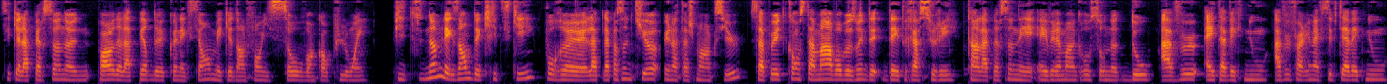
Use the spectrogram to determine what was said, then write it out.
C'est que la personne a une peur de la perte de connexion, mais que dans le fond, il sauve encore plus loin. Puis tu nommes l'exemple de critiquer pour euh, la, personne qui a un attachement anxieux. Ça peut être constamment avoir besoin d'être rassuré quand la personne est, vraiment gros sur notre dos. Elle veut être avec nous, elle veut faire une activité avec nous,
